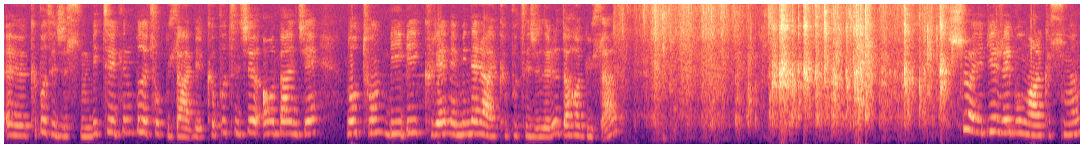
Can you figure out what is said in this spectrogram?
e, kapatıcısını bitirdim. Bu da çok güzel bir kapatıcı ama bence Not'un BB krem ve mineral kapatıcıları daha güzel. Şöyle bir Rebel markasının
